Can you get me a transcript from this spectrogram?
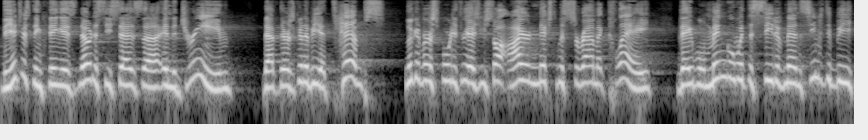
the interesting thing is, notice he says uh, in the dream that there's going to be attempts. Look at verse 43. As you saw iron mixed with ceramic clay, they will mingle with the seed of men. Seems to be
